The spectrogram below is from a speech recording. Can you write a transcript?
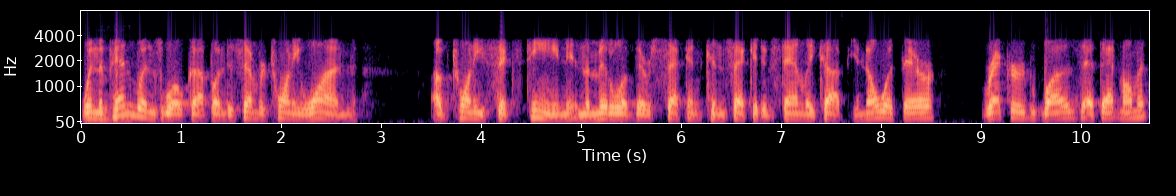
When the mm-hmm. Penguins woke up on December 21, of 2016 in the middle of their second consecutive Stanley Cup. You know what their record was at that moment?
